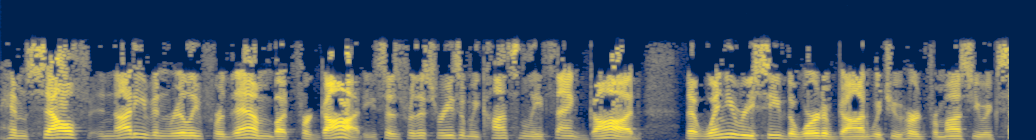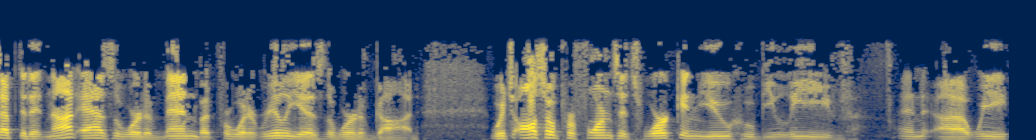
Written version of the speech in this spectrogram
himself, and not even really for them, but for God. He says, "For this reason, we constantly thank God." That when you received the word of God, which you heard from us, you accepted it not as the word of men, but for what it really is, the word of God, which also performs its work in you who believe. And uh, we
